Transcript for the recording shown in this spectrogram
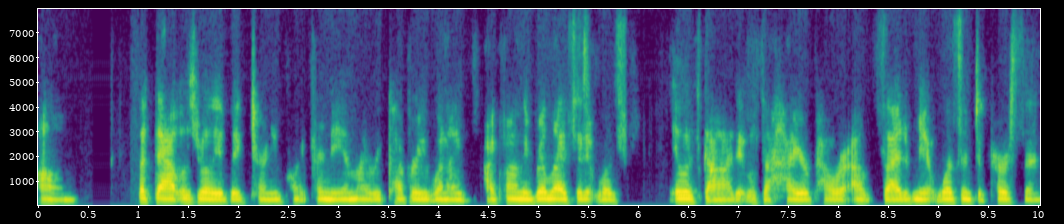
Um, but that was really a big turning point for me in my recovery when i i finally realized that it was it was God. It was a higher power outside of me. It wasn't a person.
